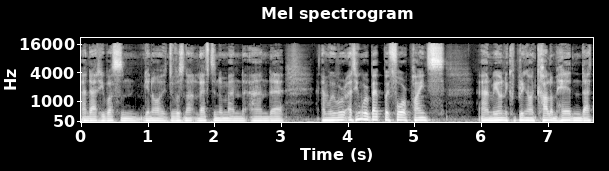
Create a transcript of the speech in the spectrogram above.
and that he wasn't, you know, there was not left in him, and and uh, and we were, I think we were bet by four points. And we only could bring on Colin Hayden that,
